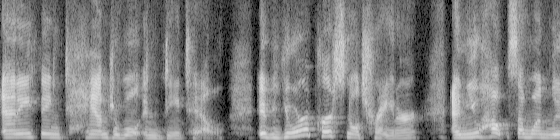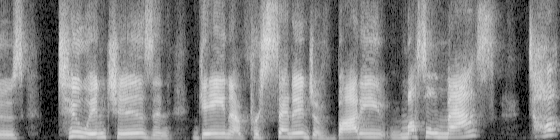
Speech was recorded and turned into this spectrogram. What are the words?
anything tangible in detail. If you're a personal trainer and you help someone lose two inches and gain a percentage of body muscle mass, talk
